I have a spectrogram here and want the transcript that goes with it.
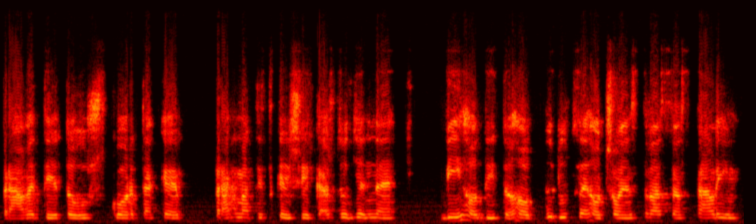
práve tieto už skôr také pragmatickejšie každodenné výhody toho budúceho členstva sa stali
